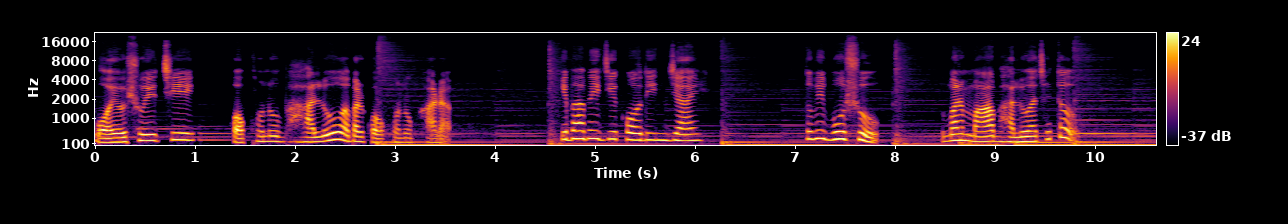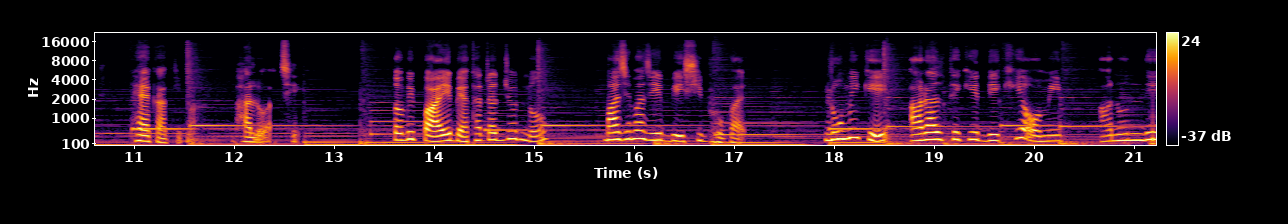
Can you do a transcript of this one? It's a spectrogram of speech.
বয়স হয়েছে, কখনো ভালো, আবার কখনো খারাপ। এভাবেই যে কদিন যায় তুমি বসো। তোমার মা ভালো আছে তো? হ্যাঁ কাকিমা, ভালো আছে। তবে পায়ে ব্যথাটার জন্য মাঝে মাঝে বেশি ভোগায়। রুমিকে আড়াল থেকে দেখে অমিত আনন্দে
